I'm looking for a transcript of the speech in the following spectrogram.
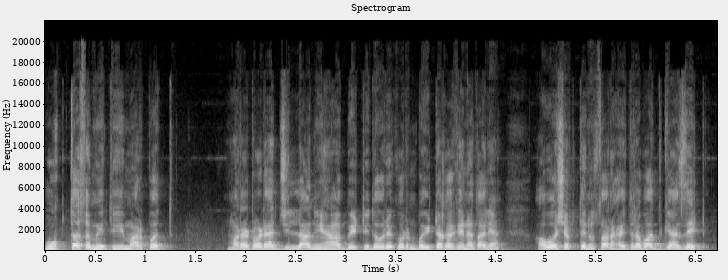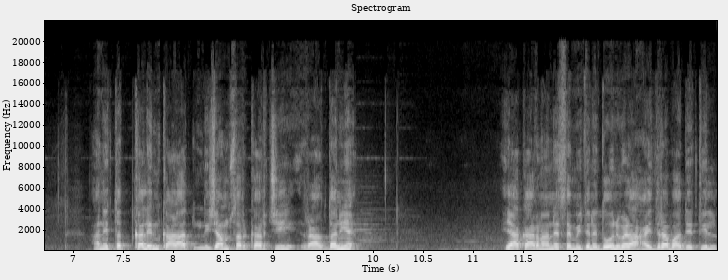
उक्त समितीमार्फत मराठवाड्यात जिल्हानिहाय भेटी दौरे करून बैठका घेण्यात आल्या. आवश्यकतेनुसार हैदराबाद गॅझेट आणि तत्कालीन काळात निजाम सरकारची राजधानी या कारणाने समितीने दोन वेळा हैदराबाद येथील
